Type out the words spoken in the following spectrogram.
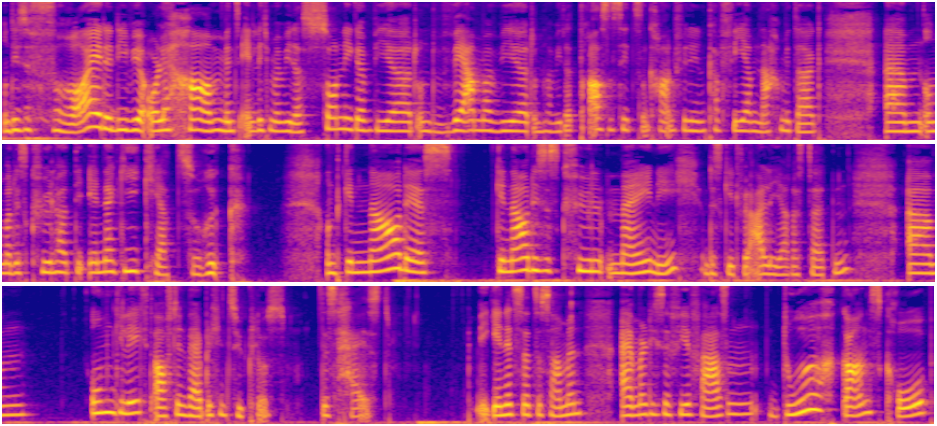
und diese Freude, die wir alle haben, wenn es endlich mal wieder sonniger wird und wärmer wird und man wieder draußen sitzen kann für den Kaffee am Nachmittag ähm, und man das Gefühl hat, die Energie kehrt zurück. Und genau das genau dieses Gefühl meine ich, und das geht für alle Jahreszeiten, ähm, umgelegt auf den weiblichen Zyklus. Das heißt, wir gehen jetzt da zusammen einmal diese vier Phasen durch, ganz grob,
